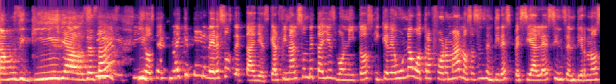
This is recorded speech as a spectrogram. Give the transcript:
La musiquilla, o sea, ¿sabes? Sí, o sea, no hay que perder esos detalles, que al final son detalles bonitos y que de una u otra forma nos hacen sentir especiales sin sentirnos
